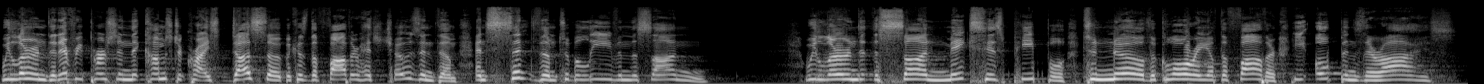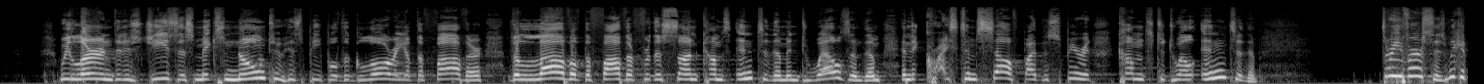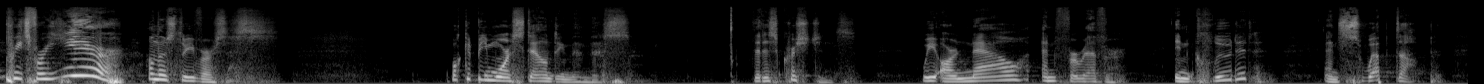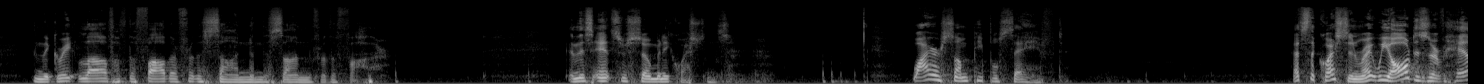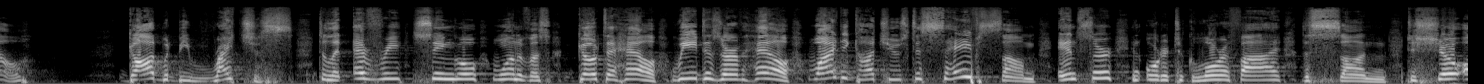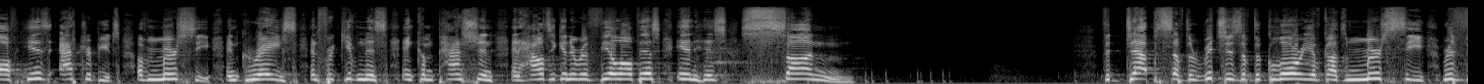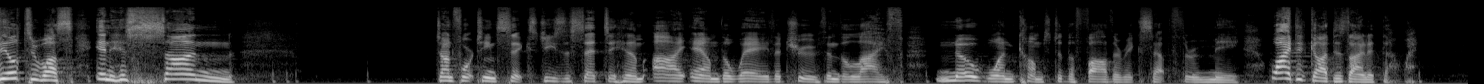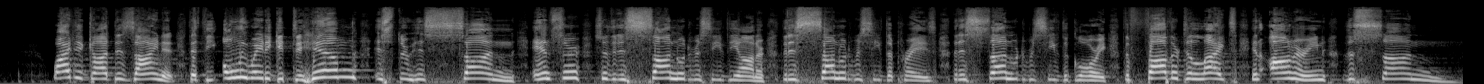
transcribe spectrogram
We learn that every person that comes to Christ does so because the Father has chosen them and sent them to believe in the Son. We learn that the Son makes his people to know the glory of the Father. He opens their eyes. We learn that as Jesus makes known to his people the glory of the Father, the love of the Father for the Son comes into them and dwells in them, and that Christ himself by the Spirit comes to dwell into them. Three verses. We could preach for a year on those three verses. What could be more astounding than this? That as Christians, we are now and forever included and swept up in the great love of the Father for the Son and the Son for the Father. And this answers so many questions. Why are some people saved? That's the question, right? We all deserve hell. God would be righteous to let every single one of us go to hell. We deserve hell. Why did God choose to save some? Answer, in order to glorify the Son, to show off His attributes of mercy and grace and forgiveness and compassion. And how's He going to reveal all this? In His Son the depths of the riches of the glory of God's mercy revealed to us in his Son. John 14, 6, Jesus said to him, I am the way, the truth, and the life. No one comes to the Father except through me. Why did God design it that way? Why did God design it? That the only way to get to Him is through His Son. Answer, so that His Son would receive the honor, that His Son would receive the praise, that His Son would receive the glory. The Father delights in honoring the Son.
